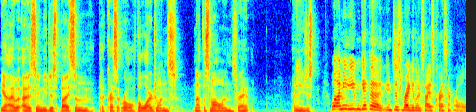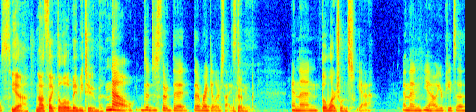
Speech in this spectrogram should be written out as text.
Yeah, I, w- I assume you just buy some a crescent roll, the large ones, not the small ones, right? And then you just well, I mean, you can get the just regular size crescent rolls. yeah, not like the little baby tube. No, the, just the, the the regular size Okay. tube. and then The large ones. yeah, and then you know your pizza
